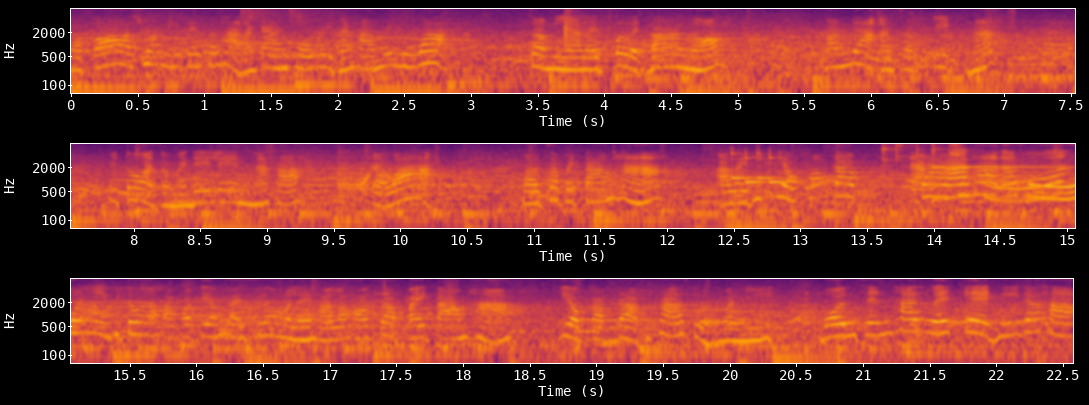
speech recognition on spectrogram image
แล้วก็ช่วงนี้เป็นสถานการณ์โควิดนะคะ ไม่รู้ว่าจะมีอะไรเปิดบ้างเนาะ บางอย่างอาจจะปิดนะ พี่โตอาจจะไม่ได้เล่นนะคะ แต่ว่าเราจะไปตามหาอะไรที่เกี่ยวข้องกับดาบพาตอสูรนี่พี่โตนะคะเขาเตรียมใส่เสื้อมาเลยค่ะ แล้วเขาจะไปตามหาเกี่ยวกับดาบพาตอสูรวันนี้ บนเซนทรัลเวสเกตนี้นะคะ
